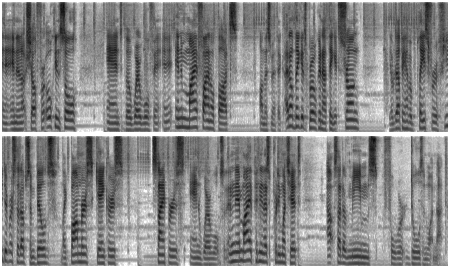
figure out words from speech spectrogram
in, in a nutshell for Oakensoul and the Werewolf. And, my final thoughts on this mythic. I don't think it's broken. I think it's strong. It'll definitely have a place for a few different setups and builds like bombers, gankers, snipers, and werewolves. And in my opinion, that's pretty much it outside of memes for duels and whatnot.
